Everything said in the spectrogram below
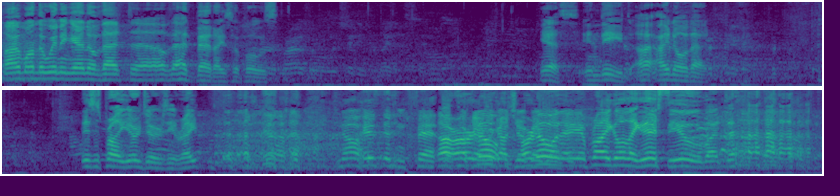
I'm on the winning end of that uh, of that bet, I suppose. Yes, indeed, I, I know that. This is probably your jersey, right? No, his didn't fit. or or okay, no, or no, they probably go like this to you, but.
